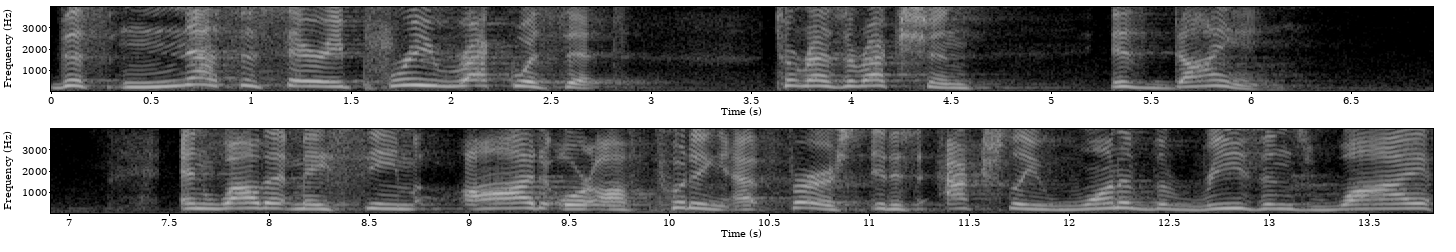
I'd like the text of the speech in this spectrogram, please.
This necessary prerequisite to resurrection is dying. And while that may seem odd or off putting at first, it is actually one of the reasons why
